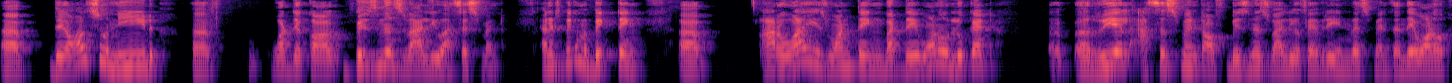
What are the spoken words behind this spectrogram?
Uh, they also need uh, what they call business value assessment. And it's become a big thing. Uh, roi is one thing but they want to look at a, a real assessment of business value of every investment. And they want to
